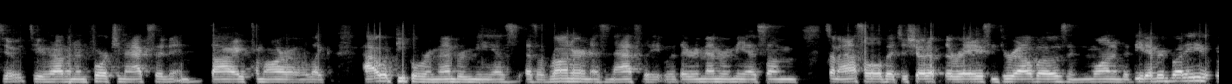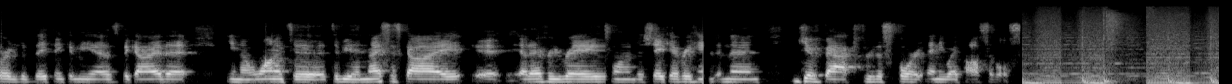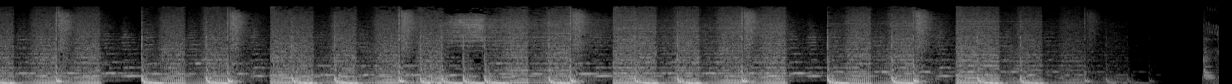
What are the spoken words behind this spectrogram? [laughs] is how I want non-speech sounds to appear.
to to, have an unfortunate accident and die tomorrow. Like how would people remember me as as a runner and as an athlete? Would they remember me as some some asshole that just showed up the race and threw elbows and wanted to beat everybody? Or did they think of me as the guy that you know wanted to to be the nicest guy at every race wanted to shake every hand and then give back through the sport any way possible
